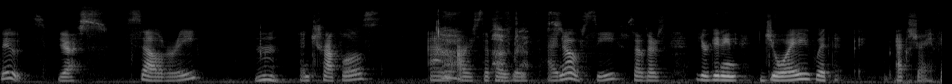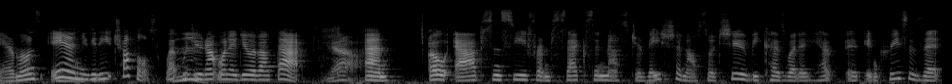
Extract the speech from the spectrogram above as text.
foods. Yes. celery Mm. and truffles um, are supposedly I know see so there's you're getting joy with extra pheromones and you could Mm-hmm. eat truffles what would Mm. you not want to do about that Yeah. um, oh abstinency from sex and masturbation also too because what it, ha- it increases it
